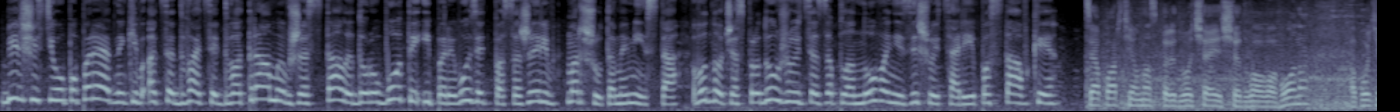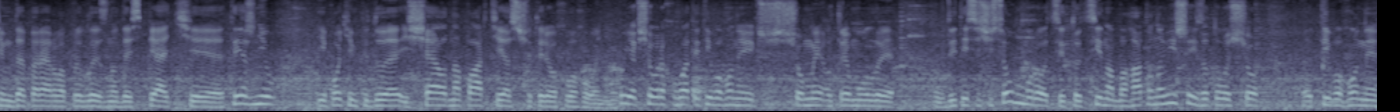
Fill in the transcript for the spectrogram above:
Більшість його попередників, а це 22 трами, вже стали до роботи і перевозять пасажирів маршрутами міста. Водночас продовжуються заплановані зі Швейцарії поставки. Ця партія в нас передбачає ще два вагона, а потім буде перерва приблизно десь 5 тижнів, і потім піде іще одна партія з чотирьох вагонів. Ну, Якщо врахувати ті вагони, що ми отримували в 2007 році, то ці набагато новіші, із-за того, що е, ті вагони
